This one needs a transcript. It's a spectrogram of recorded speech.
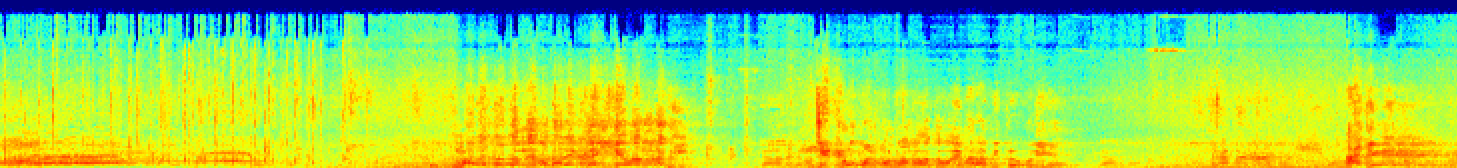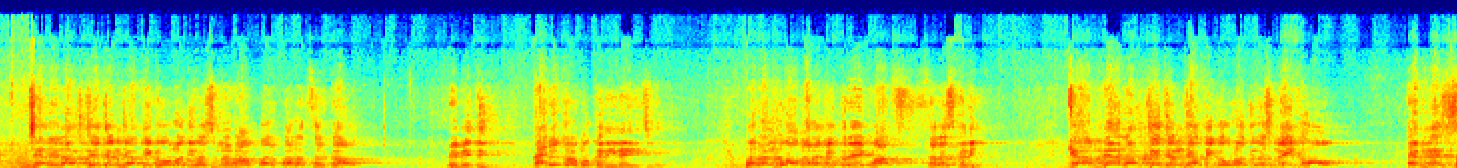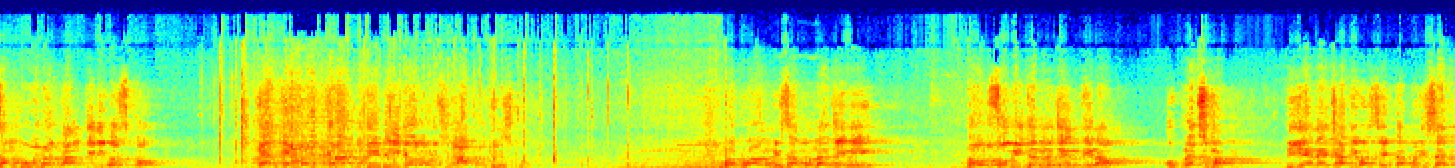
મારે તો તમને વધારે કઈ કહેવાનું નથી જેટલું પણ બોલવાનું હતું એ મારા મિત્રો ભૂલી ગયા આજે જ્યારે રાષ્ટ્રીય જનજાતિ ગૌરવ દિવસના નામ પર ભારત સરકાર વિવિધ કાર્યક્રમો કરી રહી છે. પરંતુ અમારા મિત્ર એક વાત સરસ કરી કે અમને રાષ્ટ્રીય જનજાતિ ગૌરવ દિવસ નહીં કહો, એમને સંપૂર્ણ ક્રાંતિ દિવસ કહો. કેમ કે હવે ક્રાંતિની જરૂર છે આ પ્રદેશમાં. ભગવાન બિરસા મુંડાજીની દોઢસોમી જન્મ જયંતિના ઉપલક્ષમાં ડીએનએચ આદિવાસી એકતા પરિષદ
